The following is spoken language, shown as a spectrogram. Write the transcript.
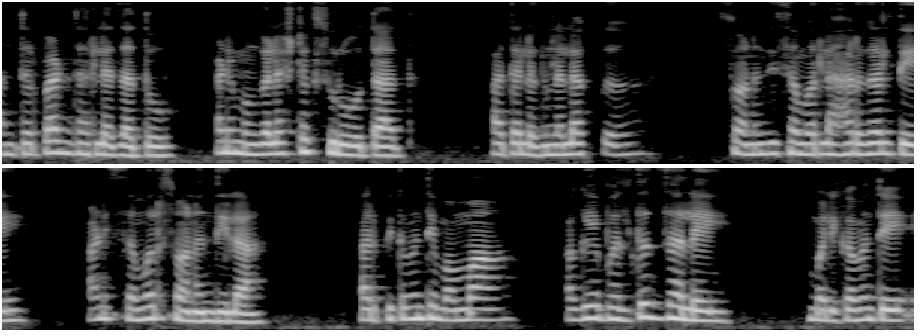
अंतरपाठ धरला जातो आणि मंगलाष्टक सुरू होतात. आता लग्न लागतं. स्वानंदी समरला हार घालते आणि समर स्वानंदीला. अर्पिता म्हणते मम्मा अगं हे भलतंच झालं आहे मलिका म्हणते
